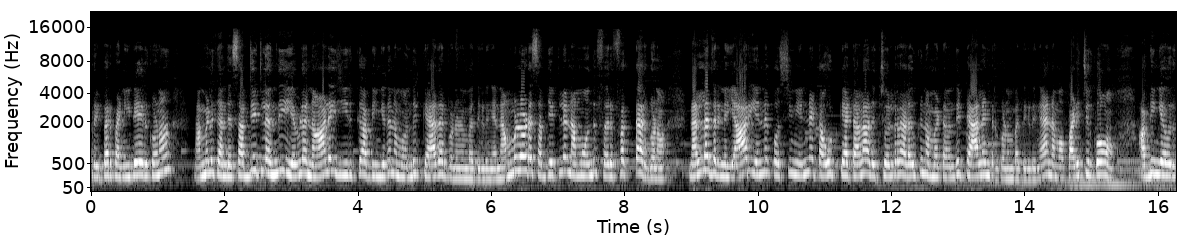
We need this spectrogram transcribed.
ப்ரிப்பேர் பண்ணிகிட்டே இருக்கணும். நம்மளுக்கு அந்த சப்ஜெக்டில் வந்து எவ்வளோ நாலேஜ் இருக்குது அப்படிங்கிறத நம்ம வந்து கேதர் பண்ணணும் பார்த்துக்கிடுங்க. நம்மளோட சப்ஜெக்டில் நம்ம வந்து பெர்ஃபெக்டாக இருக்கணும். நல்லா தெரியணும் யார் என்ன கொஸ்டின் என்ன டவுட் கேட்டாலும் அதை சொல்கிற அளவுக்கு நம்மகிட்ட வந்து டேலண்ட் இருக்கணும் பார்த்துக்கிடுங்க. நம்ம படிச்சிருக்கோம் அப்படிங்கிற ஒரு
